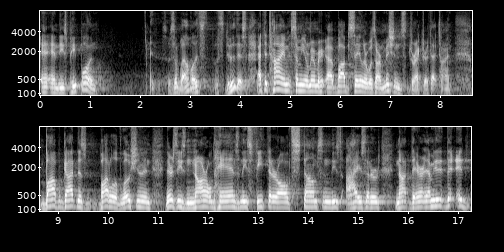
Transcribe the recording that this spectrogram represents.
and, and these people. And so I said, well, let's, let's do this. At the time, some of you remember uh, Bob Saylor was our missions director at that time. Bob got this bottle of lotion, and there's these gnarled hands and these feet that are all stumps and these eyes that are not there. I mean, it, it,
